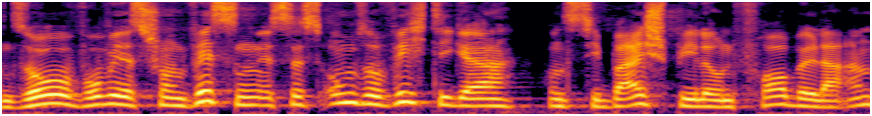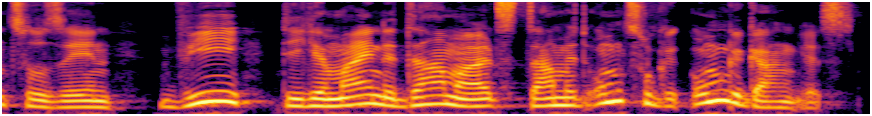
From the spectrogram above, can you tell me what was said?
Und so, wo wir es schon wissen, ist es umso wichtiger, uns die Beispiele und Vorbilder anzusehen, wie die Gemeinde damals damit umgegangen ist,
